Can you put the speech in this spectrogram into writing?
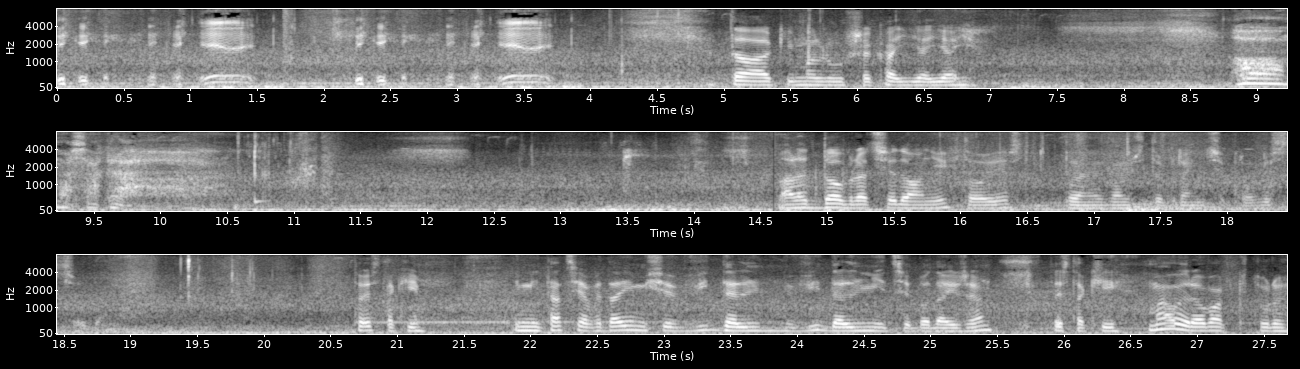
Taki maluszek, ajajaj. O, masakra. Ale dobrać się do nich to jest, powiem wam, że to graniczy prawie z cudem. To jest taki imitacja, wydaje mi się, widel, widelnicy bodajże. To jest taki mały robak, który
